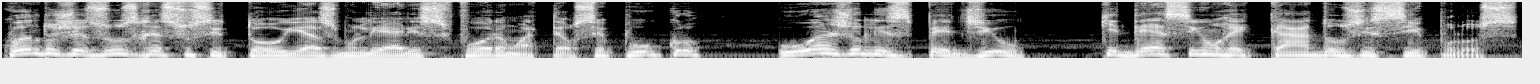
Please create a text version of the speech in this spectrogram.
Quando Jesus ressuscitou e as mulheres foram até o sepulcro, o anjo lhes pediu que dessem um recado aos discípulos,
